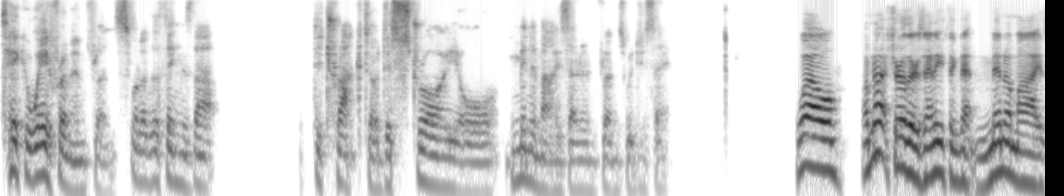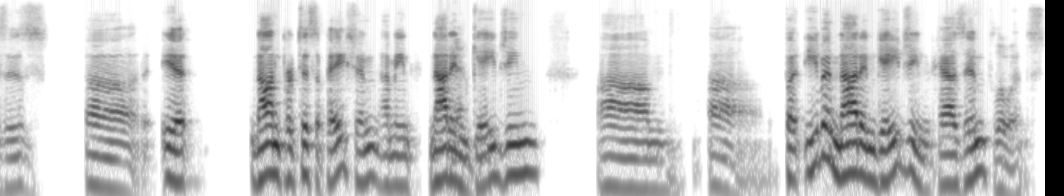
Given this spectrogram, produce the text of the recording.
take away from influence? What are the things that detract or destroy or minimize their influence, would you say? Well, I'm not sure there's anything that minimizes uh, it. Non-participation. I mean, not yeah. engaging. Um, uh, but even not engaging has influence.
